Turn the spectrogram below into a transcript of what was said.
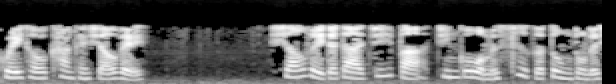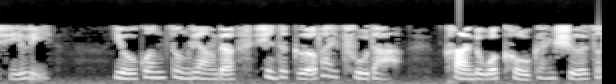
回头看看小伟，小伟的大鸡巴经过我们四个洞洞的洗礼，油光锃亮的，显得格外粗大，看得我口干舌燥，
